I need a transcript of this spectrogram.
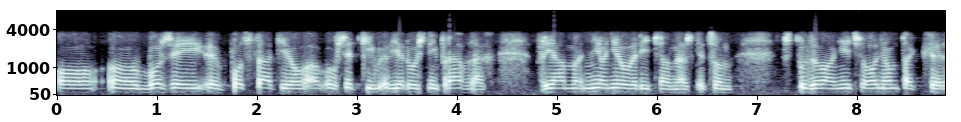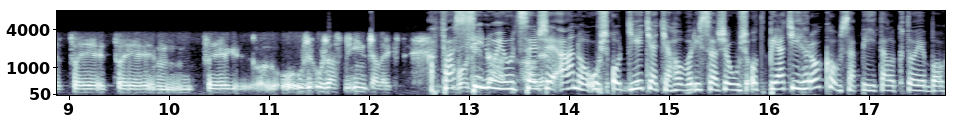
o, o Božej e, podstate, o, o všetkých vierušných pravdách. Priam ne, neuveriteľné, až keď som študoval niečo o ňom, tak e, to je, to je, to je úžasný intelekt. A fascinujúce, ale... že áno, už od dieťaťa hovorí sa, že už od 5 rokov sa pýtal, kto je Boh.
